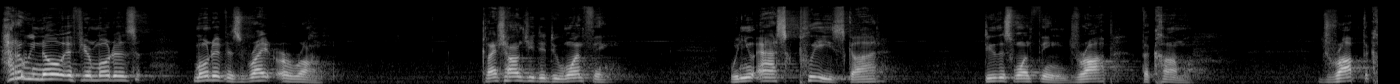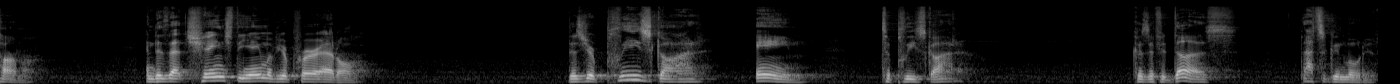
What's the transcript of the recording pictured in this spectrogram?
How do we know if your motives, motive is right or wrong? Can I challenge you to do one thing? When you ask, please, God, do this one thing drop the comma. Drop the comma. And does that change the aim of your prayer at all? Does your please God aim to please God? Because if it does, that's a good motive.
